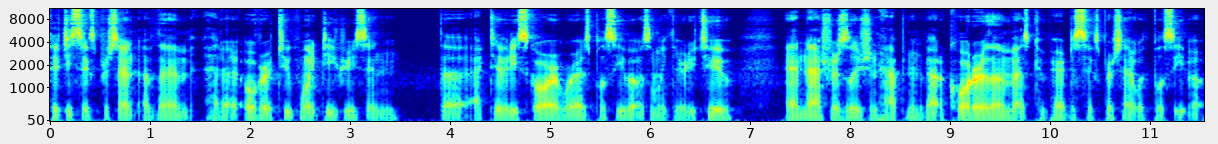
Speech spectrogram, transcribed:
56% of them had a, over a two point decrease in the activity score, whereas placebo was only 32. And NASH resolution happened in about a quarter of them as compared to 6% with placebo.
